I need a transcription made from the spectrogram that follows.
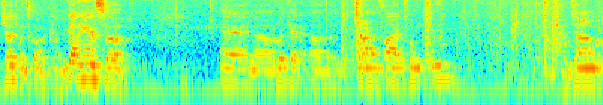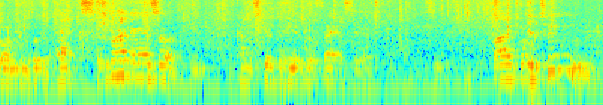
Judgment's going to come. You got to answer up. And uh, look at uh, John 5:22. And John, we're going to the book of Acts. But you're going to have to answer up. I kind of skipped ahead real fast there. Let's 5:22.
